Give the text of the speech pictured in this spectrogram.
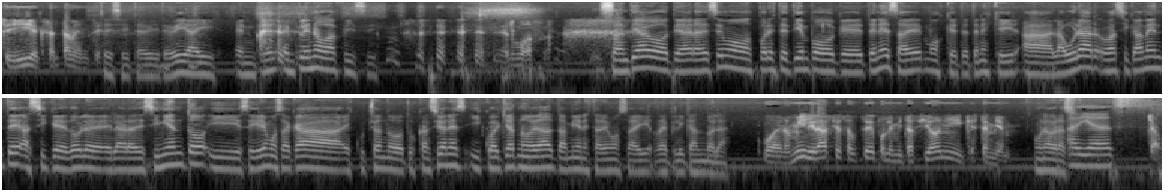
Sí, exactamente. Sí, sí, te vi, te vi ahí, en, plen- en pleno Bafisi. Hermoso. Santiago, te agradecemos por este tiempo que tenés. Sabemos que te tenés que ir a laburar, básicamente, así que doble el agradecimiento y seguiremos acá escuchando tus canciones y cualquier novedad también estaremos ahí replicándola. Bueno, mil gracias a ustedes por la invitación y que estén bien. Un abrazo. Adiós. Chao.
